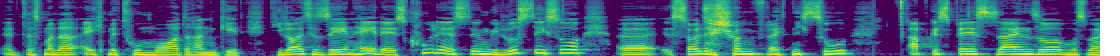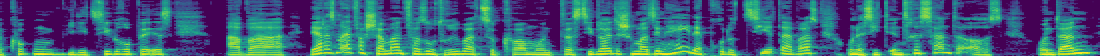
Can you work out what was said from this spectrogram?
äh, dass man da echt mit Humor dran geht. Die Leute sehen, hey, der ist cool, der ist irgendwie lustig so, äh, es sollte schon vielleicht nicht zu abgespaced sein, so, muss man gucken, wie die Zielgruppe ist. Aber ja, dass man einfach charmant versucht rüberzukommen und dass die Leute schon mal sehen, hey, der produziert da was und es sieht interessant aus. Und dann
